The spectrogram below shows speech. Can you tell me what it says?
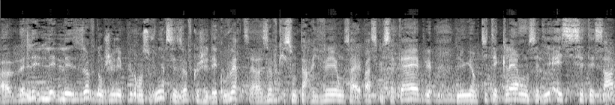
Euh, les, œuvres dont j'ai les plus grands souvenirs, c'est les œuvres que j'ai découvertes. C'est les œuvres qui sont arrivées, on ne savait pas ce que c'était, puis on a eu un petit éclair, on s'est dit, et si c'était ça?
